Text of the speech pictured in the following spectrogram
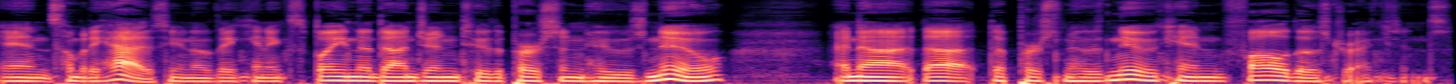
and somebody has. You know, they can explain the dungeon to the person who's new, and uh, the, the person who's new can follow those directions.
